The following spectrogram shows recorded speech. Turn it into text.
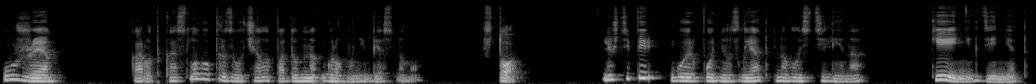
«Уже...» Короткое слово прозвучало подобно грому небесному. «Что?» Лишь теперь Гойр поднял взгляд на властелина. «Кея нигде нет.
